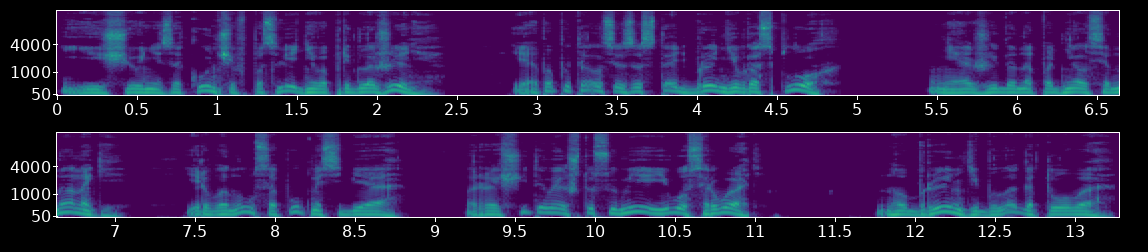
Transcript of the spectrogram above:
Еще не закончив последнего предложения, Я попытался застать Бренди врасплох. Неожиданно поднялся на ноги и рванул сапог на себя, рассчитывая, что сумею его сорвать. Но Бренди была готова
